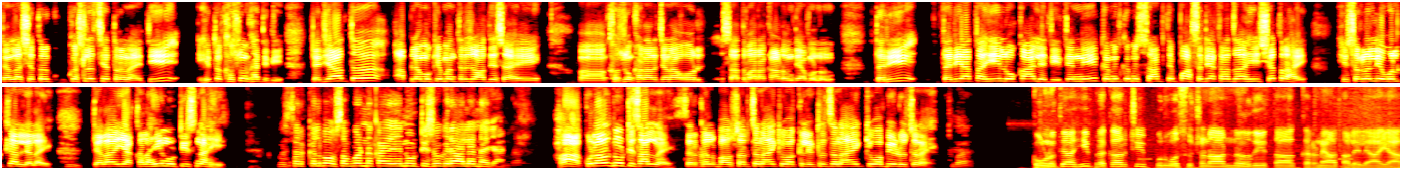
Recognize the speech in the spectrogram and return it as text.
त्यांना क्षेत्र कसलंच क्षेत्र नाही. ती इथं खसून खाते ती. त्याच्यात आपल्या मुख्यमंत्र्याचा आदेश आहे खसून खाणाऱ्याच्या नावावर सात बारा काढून द्या म्हणून. तरी तरी आता ही लोक आले ती त्यांनी कमीत कमी साठ ते पासष्ट एकराचं हे क्षेत्र आहे. हे सगळं लेवल काढलेलं आहे. त्याला एकालाही नोटीस नाही. सर्कल भाऊसाहेबकडनं काय नोटीस वगैरे आल्या नाही हा कुणालाच नोटीस आलं नाही. सर्कल भावसारचं नाही किंवा कलेक्टरचं नाही किंवा बेडूचं नाही. कोणत्याही प्रकारची पूर्वसूचना न देता करण्यात आलेल्या या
